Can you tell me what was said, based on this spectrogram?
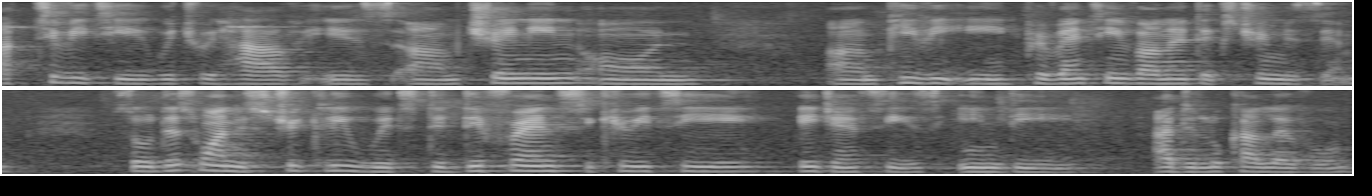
activity which we have is um, training on um, PVE, preventing violent extremism. So this one is strictly with the different security agencies in the at the local level.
